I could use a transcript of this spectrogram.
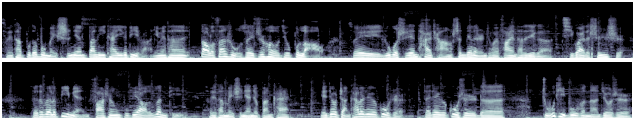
所以他不得不每十年搬离开一个地方，因为他到了三十五岁之后就不老，所以如果时间太长，身边的人就会发现他的这个奇怪的身世，所以他为了避免发生不必要的问题，所以他每十年就搬开。也就展开了这个故事，在这个故事的主体部分呢，就是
